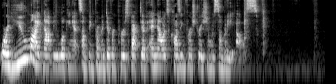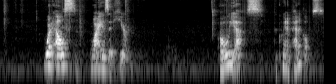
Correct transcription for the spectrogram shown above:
Or you might not be looking at something from a different perspective and now it's causing frustration with somebody else. What else? Why is it here? Oh, yes, the Queen of Pentacles.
